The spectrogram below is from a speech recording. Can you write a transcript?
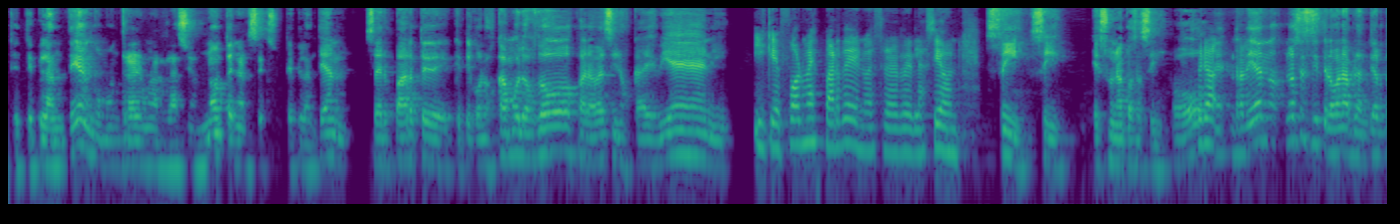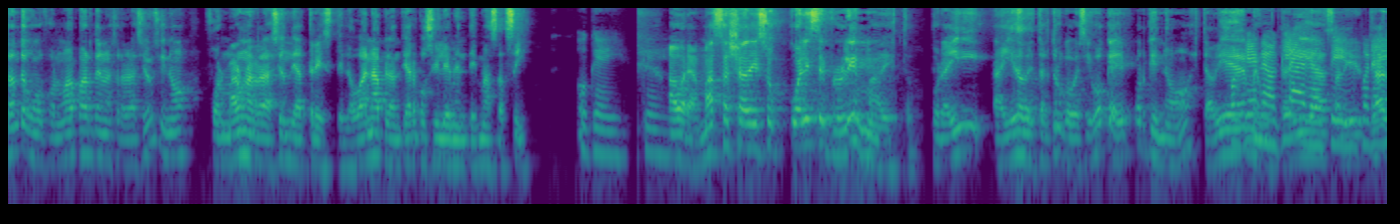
Te, te, plantean cómo entrar en una relación, no tener sexo. Te plantean ser parte de que te conozcamos los dos para ver si nos caes bien. Y, y que formes parte de nuestra relación. Sí, sí, es una cosa así. O en realidad no, no, sé si te lo van a plantear tanto como formar parte de nuestra relación, sino formar una relación de a tres. Te lo van a plantear posiblemente más así. Ok. Ahora, más allá de eso, ¿cuál es el problema de esto? Por ahí, ahí es donde está el truco. Decís, ok, ¿por qué no? Está bien. ¿Por qué no? Claro, sí, por ahí.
